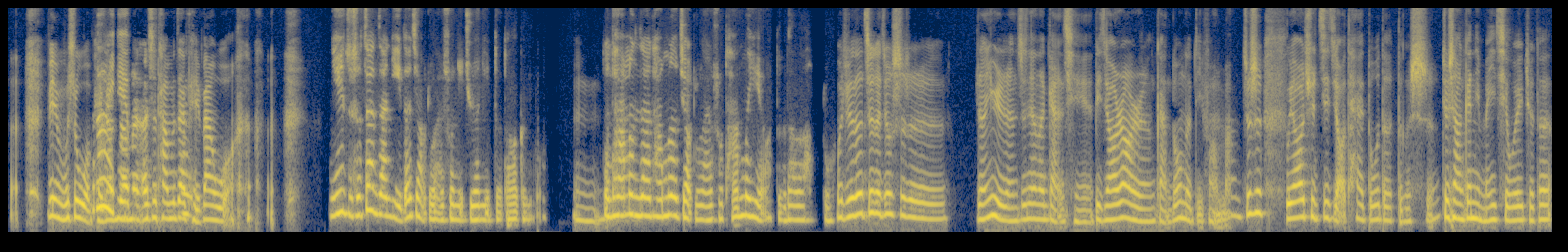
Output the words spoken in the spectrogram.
并不是我陪伴他们，而是他们在嗯陪伴我。你只是站在你的角度来说，你觉得你得到了更多，嗯，但他们在他们的角度来说，他们也得到了很多。我觉得这个就是人与人之间的感情比较让人感动的地方吧，就是不要去计较太多的得失。就像跟你们一起，我也觉得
